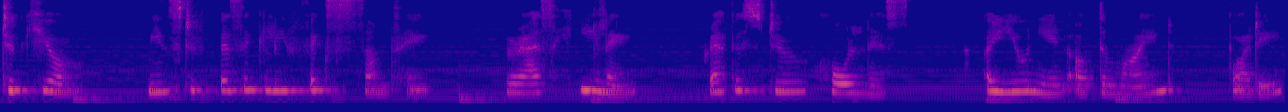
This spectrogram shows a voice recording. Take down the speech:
To cure means to physically fix something, whereas healing refers to wholeness, a union of the mind, body,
